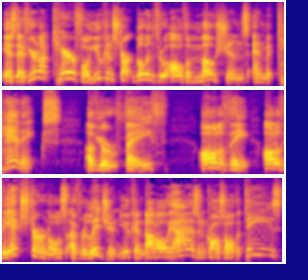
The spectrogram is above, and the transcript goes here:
is that if you're not careful, you can start going through all the motions and mechanics of your faith, all of the all of the externals of religion. You can dot all the I's and cross all the T's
